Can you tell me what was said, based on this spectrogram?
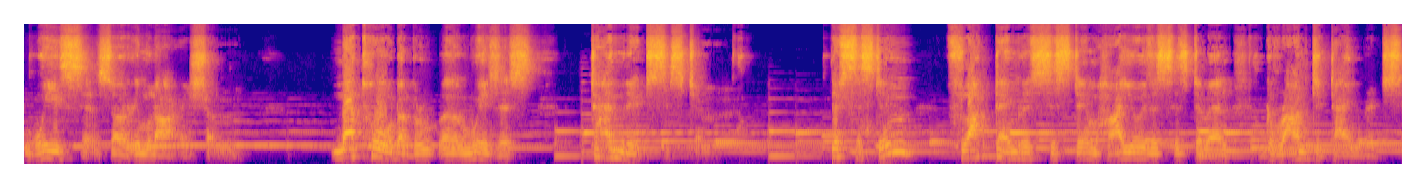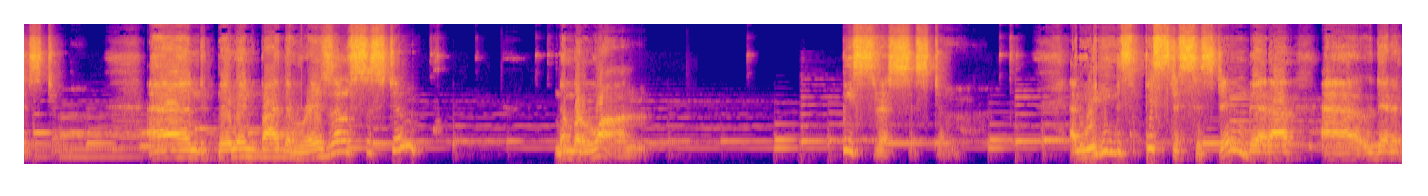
wages or remuneration, method of uh, wages, time rate system. The system, flat time rate system, high wages system, and guaranteed time rate system and payment by the result system. Number one, rate system. And within this rate system, there are uh, there are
